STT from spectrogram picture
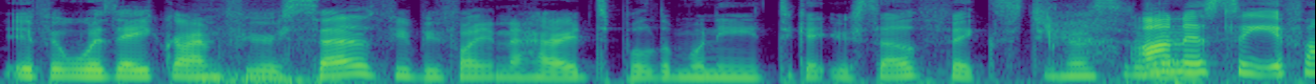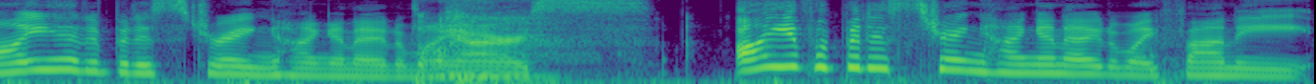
if it was eight grand for yourself, you'd be finding it hard to pull the money to get yourself fixed. You know? So Honestly, if I had a bit of string hanging out of my arse, I have a bit of string hanging out of my fanny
